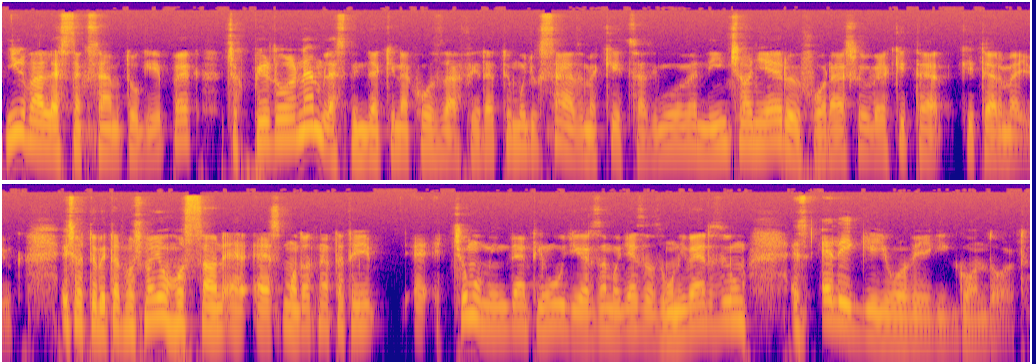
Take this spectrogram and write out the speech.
Nyilván lesznek számítógépek, csak például nem lesz mindenkinek hozzáférhető, mondjuk 100 meg 200 év múlva, mert nincs annyi erőforrás, amivel kiter, kitermeljük. És a többi, tehát most nagyon hosszan e- ezt mondatnám, tehát hogy egy csomó mindent én úgy érzem, hogy ez az univerzum, ez eléggé jól végig gondolt.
